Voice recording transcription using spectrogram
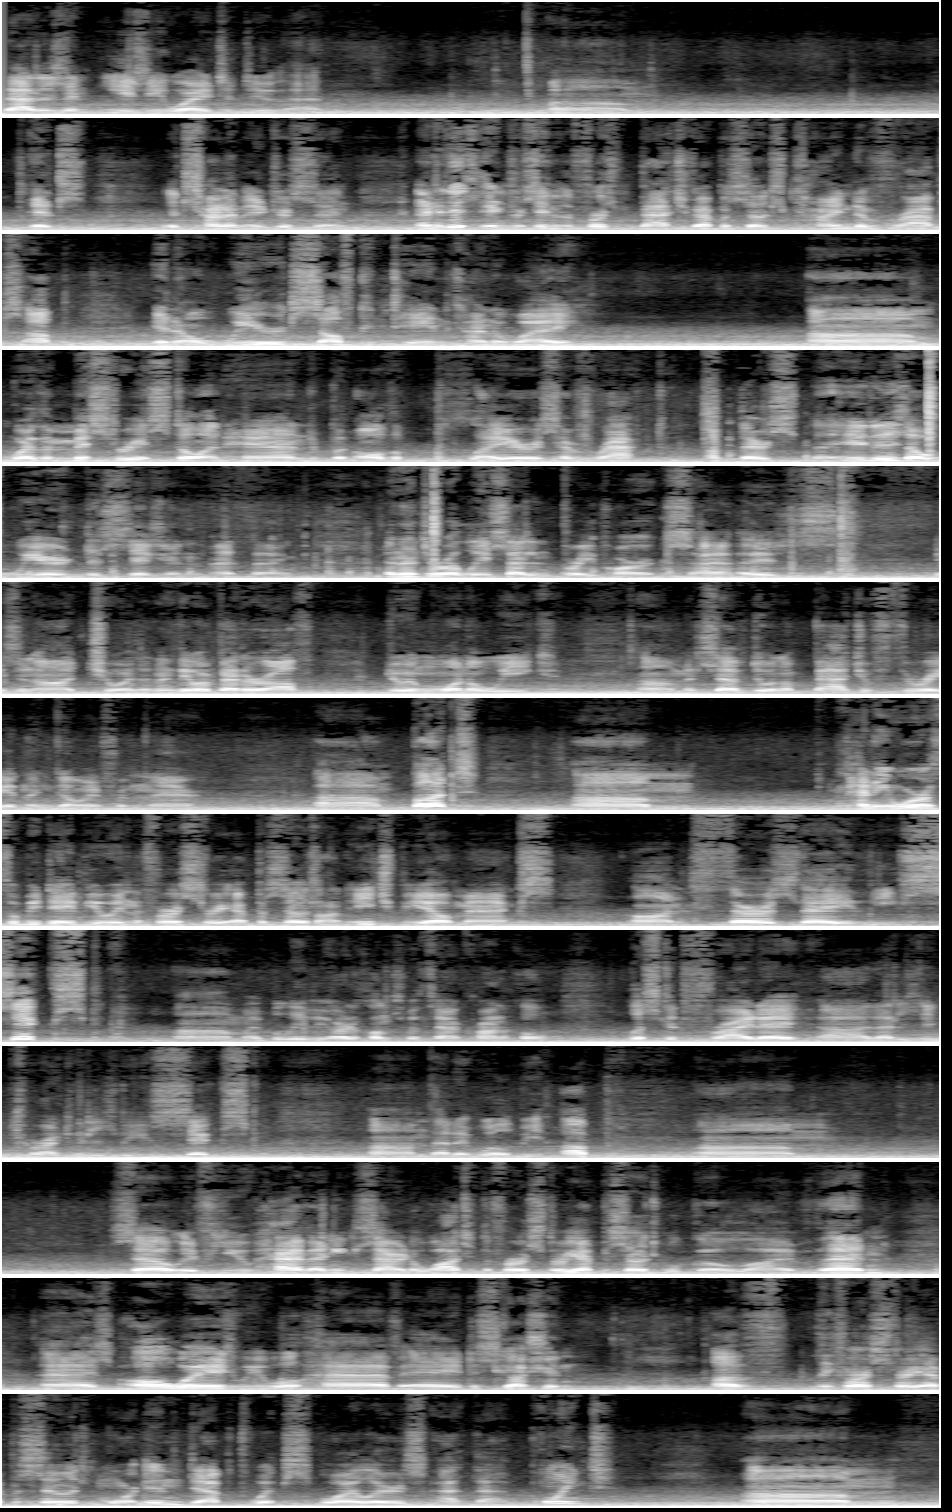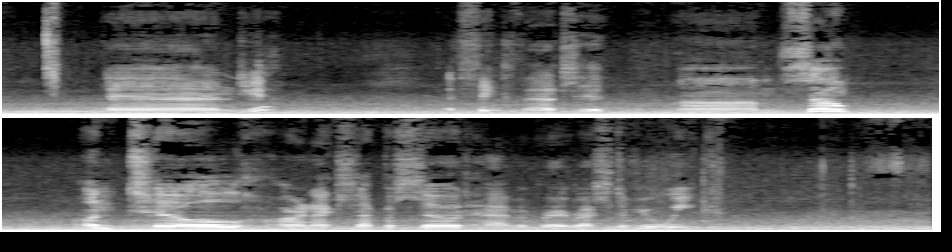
that is an easy way to do that. Um, it's it's kind of interesting, and it is interesting that the first batch of episodes kind of wraps up in a weird, self-contained kind of way, um, where the mystery is still at hand, but all the players have wrapped up their. It is a weird decision, I think, and then to release that in three parts uh, is is an odd choice. I think they were better off doing one a week um, instead of doing a batch of three and then going from there. Um, but um, Pennyworth will be debuting the first three episodes on HBO Max on Thursday, the 6th. Um, I believe the article in Smithtown Chronicle listed Friday. Uh, that is incorrect. It is the 6th um, that it will be up. So if you have any desire to watch it, the first three episodes will go live then. As always, we will have a discussion of the first three episodes more in depth with spoilers at that point. Um, and yeah, I think that's it. Um, so, until our next episode, have a great rest of your week.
